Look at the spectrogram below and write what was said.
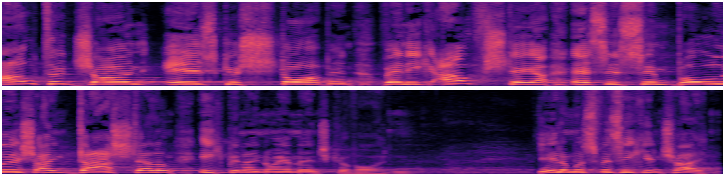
alte John ist gestorben. Wenn ich aufstehe, es ist symbolisch eine Darstellung, ich bin ein neuer Mensch geworden. Jeder muss für sich entscheiden.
